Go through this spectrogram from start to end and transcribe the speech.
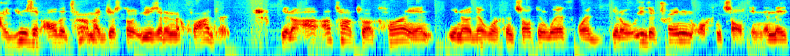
I use it all the time. I just don't use it in a quadrant. You know, I'll, I'll talk to a client, you know, that we're consulting with or, you know, either training or consulting. And they,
